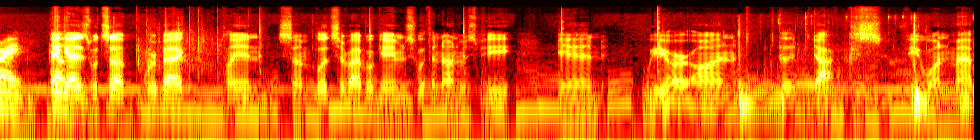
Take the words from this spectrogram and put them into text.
Alright. Hey guys, what's up? We're back playing some Blitz survival games with Anonymous P, and we are on the Docks V1 map.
